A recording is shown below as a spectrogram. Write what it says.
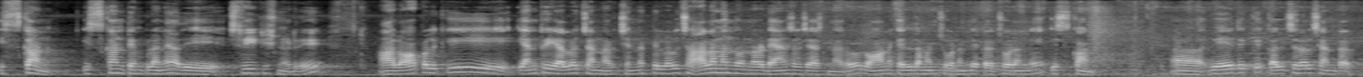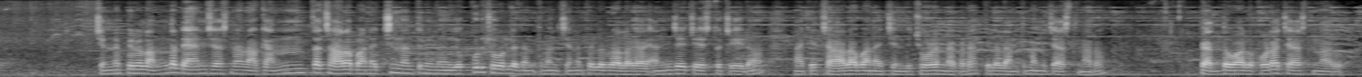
ఇస్కాన్ ఇస్కాన్ టెంపుల్ అనే అది శ్రీకృష్ణుడిది. ఆ లోపలికి ఎంట్రీ వెళ్ళొచ్చు అన్నారు. చిన్నపిల్లలు చాలామంది ఉన్నారు డ్యాన్సులు చేస్తున్నారు. లోనకి వెళ్దామని చూడండి ఇక్కడ చూడండి ఇస్కాన్. వేదిక్ కల్చరల్ సెంటర్. చిన్నపిల్లలు అందరూ డ్యాన్స్ చేస్తున్నారు. నాకు అంత చాలా బాగా నచ్చింది అంతే నేను ఎప్పుడు చూడలేదు ఎంతమంది చిన్నపిల్లలు అలాగా ఎంజాయ్ చేస్తూ చేయడం. నాకే చాలా బాగా నచ్చింది. చూడండి అక్కడ పిల్లలు ఎంతమంది చేస్తున్నారు. పెద్దవాళ్ళు కూడా చేస్తున్నారు.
